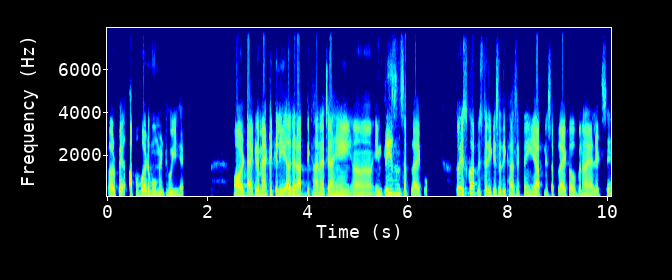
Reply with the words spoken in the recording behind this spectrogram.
curve पे upward movement हुई है. और डायग्रामेटिकली अगर आप दिखाना चाहें इंक्रीज इन सप्लाई को तो इसको आप इस तरीके से दिखा सकते हैं। ये आपने सप्लाई कर्व बनाया लेट से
